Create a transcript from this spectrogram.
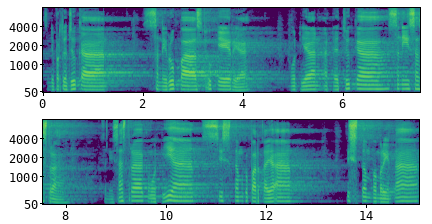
seni pertunjukan, seni rupa, seni ukir ya. Kemudian ada juga seni sastra. Seni sastra, kemudian sistem kepercayaan, sistem pemerintahan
